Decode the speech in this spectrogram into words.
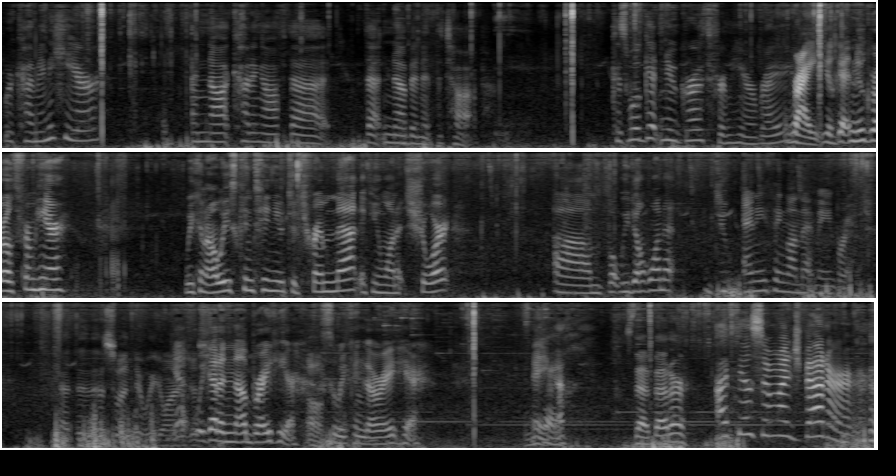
we're coming to here and not cutting off that, that nubbin at the top. Because we'll get new growth from here, right? Right, you'll get new growth from here. We can always continue to trim that if you want it short. Um, but we don't want to do anything on that main branch. Yeah, this one, do we want to Yeah, just... we got a nub right here. Oh, so we can go right here. There you go. Is that better? I feel so much better.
